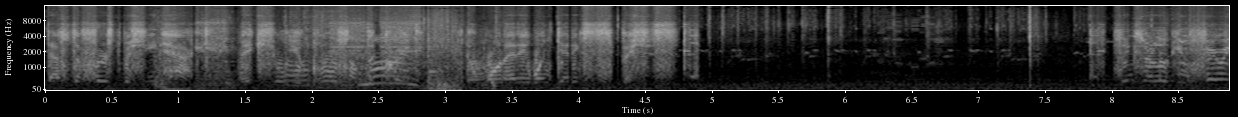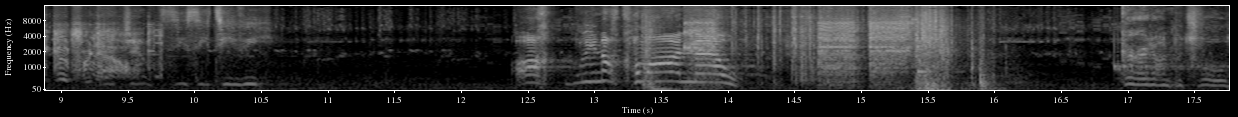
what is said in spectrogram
That's the first machine hacked. Make sure you close up the crate. You don't want anyone getting suspicious. Things are looking very good for now. Watch out, CCTV. Oh, ah, you not come on now? Guard on patrol.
